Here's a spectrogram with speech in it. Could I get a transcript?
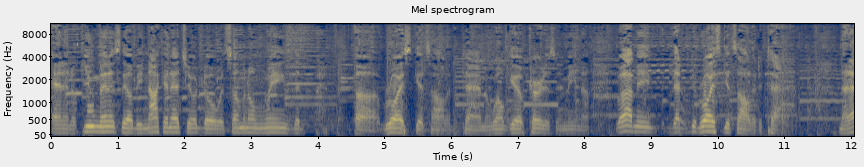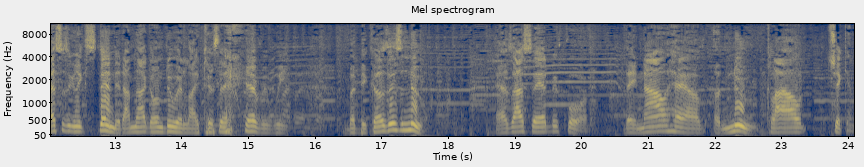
And in a few minutes, they'll be knocking at your door with some of them wings that uh, Royce gets all of the time and won't give Curtis and me now. Well, I mean, that Royce gets all of the time. Now that's an extended. I'm not going to do it like this every week. But because it's new, as I said before, they now have a new cloud chicken.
